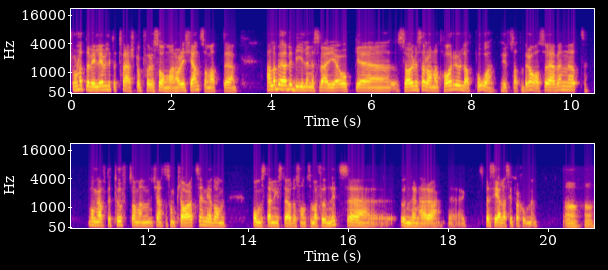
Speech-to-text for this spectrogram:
från att vi levde lite tvärstopp före sommaren har det känts som att eh, alla behöver bilen i Sverige och eh, service och annat har rullat på hyfsat bra. Så även att många haft det tufft så har man, känns det som, klarat sig med de omställningsstöd och sånt som har funnits eh, under den här eh, speciella situationen. Ja, ja.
